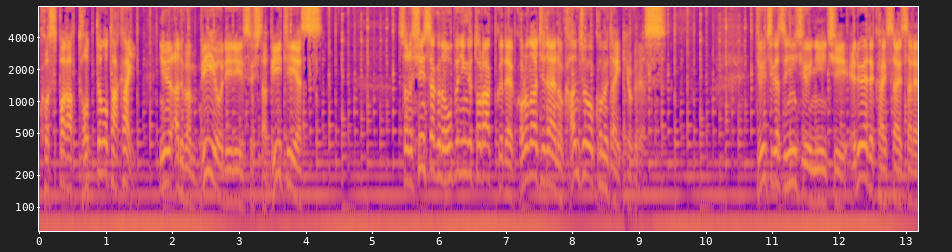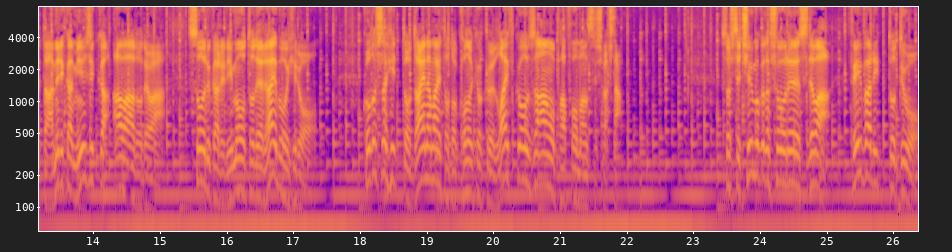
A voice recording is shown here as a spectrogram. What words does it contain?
コスパがとっても高いニューアルバム B をリリースした BTS その新作のオープニングトラックでコロナ時代の感情を込めた一曲です。11月22日 LA で開催されたアメリカミュージックアワードではソウルからリモートでライブを披露。今年のヒット「ダイナマイトとこの曲「Life Goes On」をパフォーマンスしました。そして注目の賞レースではフェイバリットデュ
